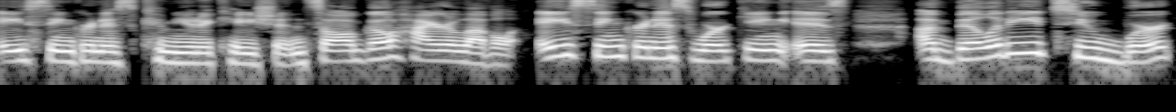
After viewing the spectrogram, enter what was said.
asynchronous communication. So I'll go higher level. Asynchronous working is ability to work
